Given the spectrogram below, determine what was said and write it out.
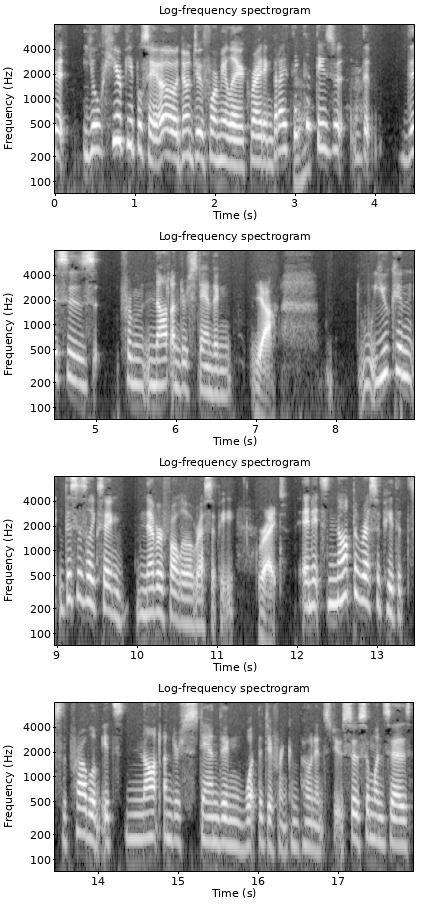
that you'll hear people say, "Oh, don't do formulaic writing," but I think that these are that this is from not understanding. Yeah, You can. This is like saying never follow a recipe, right. and it's not the recipe that's the problem. It's not understanding what the different components do. So someone says,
